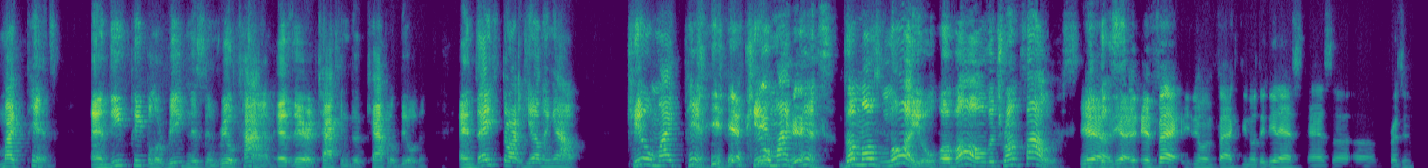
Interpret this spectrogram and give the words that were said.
Mike Pence. And these people are reading this in real time as they're attacking the Capitol building. And they start yelling out, kill Mike Pence yeah, kill Mike Pence, the most loyal of all the Trump followers. Yeah, yeah. In fact, you know, in fact, you know, they did ask ask uh, uh, President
